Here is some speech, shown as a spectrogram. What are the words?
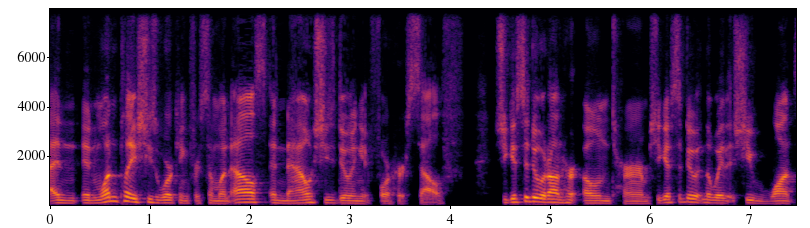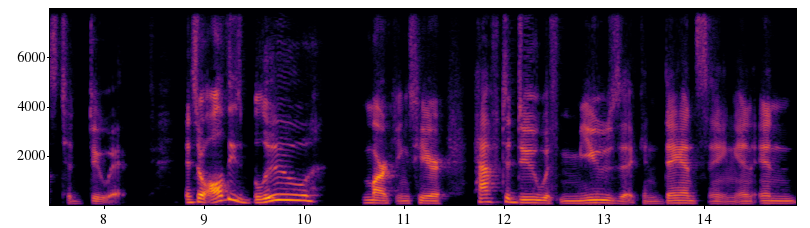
in, in one place, she's working for someone else, and now she's doing it for herself. She gets to do it on her own terms. She gets to do it in the way that she wants to do it. And so, all these blue markings here have to do with music and dancing and, and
